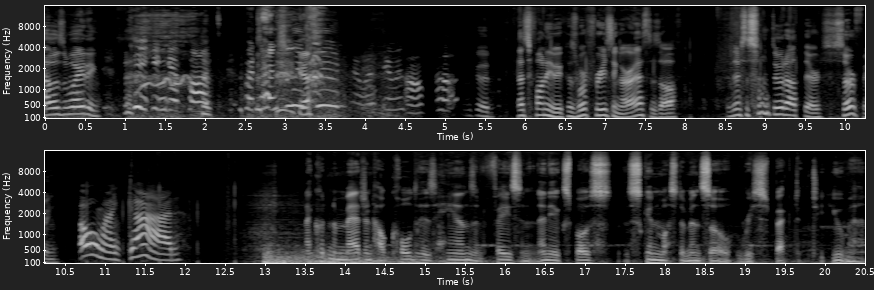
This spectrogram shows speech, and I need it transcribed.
I knew it! I was waiting. He can get fucked potentially Yeah. soon. It was, it was, oh, oh. was good. That's funny because we're freezing our asses off. And there's some dude out there surfing. oh my god. I couldn't imagine how cold his hands and face and any exposed skin must have been, so respect to you, man.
